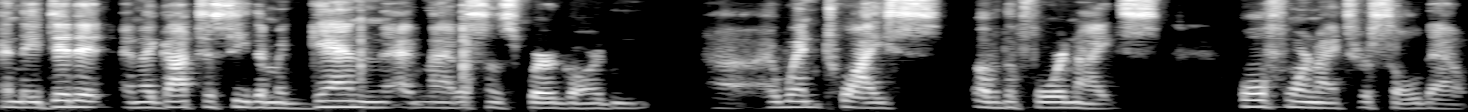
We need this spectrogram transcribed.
and they did it, and I got to see them again at Madison Square Garden. Uh, I went twice of the four nights. All four nights were sold out.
